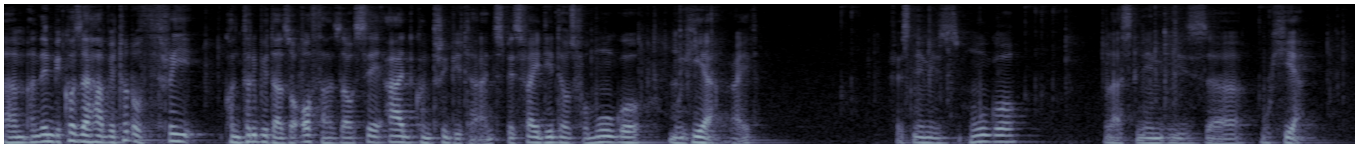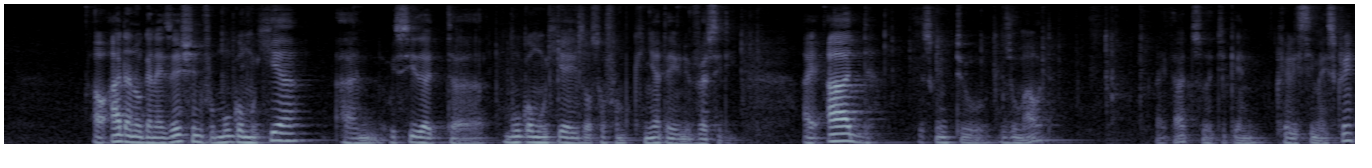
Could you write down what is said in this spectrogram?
Um, and then because I have a total of three contributors or authors, I'll say add contributor and specify details for Mugo Muhia, right? First name is Mugo, last name is uh, Muhia. I'll add an organization for Mugo Muhia, and we see that uh, Mugo Muhia is also from Kenyatta University. I add, just going to zoom out like that so that you can clearly see my screen.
